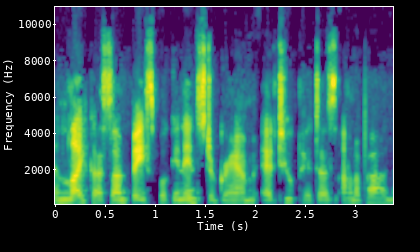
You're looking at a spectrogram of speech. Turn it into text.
And like us on Facebook and Instagram at Two Pittas on a Pod.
